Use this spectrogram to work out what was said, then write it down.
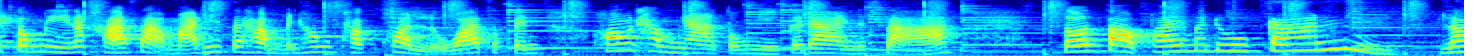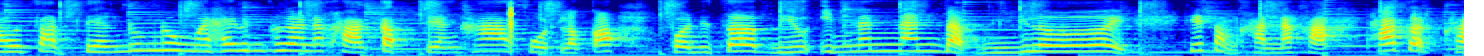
ซตรงนี้นะคะ สามารถที่จะทำเป็นห้องพักผ่อน หรือว่าจะเป็นห้องทำงานตรงนี้ก็ได้นะจ๊ะ โซนต่อไปมาดูกัน เราจัดเตียงนุ่มๆไว้ให้เพื่อนๆนะคะ กับเตียง 5 ฟุต แล้วก็เฟอร์นิเจอร์บิวอินแน่น ๆ แบบนี้เลย ที่สำคัญนะคะ ถ้าเกิดใคร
